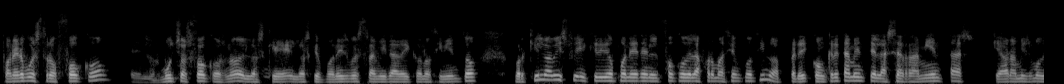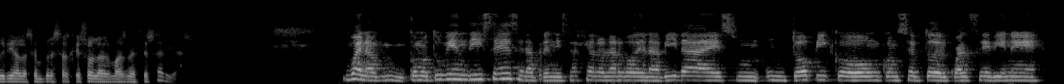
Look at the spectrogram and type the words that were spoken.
poner vuestro foco, en los muchos focos ¿no? en, los que, en los que ponéis vuestra mirada y conocimiento, ¿por qué lo habéis querido poner en el foco de la formación continua? Concretamente las herramientas que ahora mismo dirían las empresas que son las más necesarias. Bueno, como tú bien dices, el aprendizaje a lo largo de la vida es un, tópico, un concepto del cual se viene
